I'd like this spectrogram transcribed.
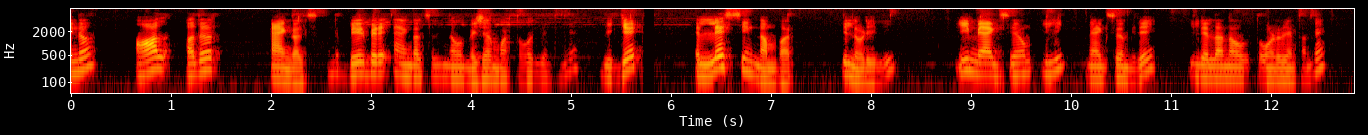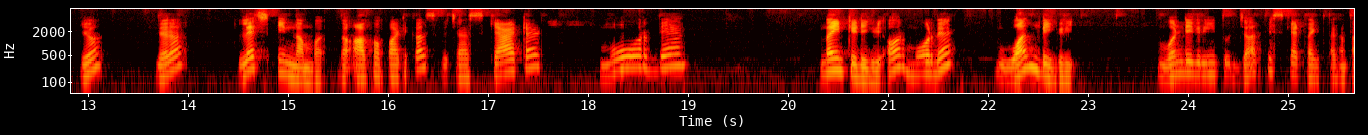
ಇನ್ನು ಆಲ್ ಅದರ್ ಆ್ಯಂಗಲ್ಸ್ ಅಂದರೆ ಬೇರೆ ಬೇರೆ ಆ್ಯಂಗಲ್ಸಲ್ಲಿ ನಾವು ಮೆಜರ್ ಮಾಡ್ತಾ ಹೋದ್ವಿ ಅಂತಂದರೆ we get a less in number ಇಲ್ಲಿ ನೋಡಿ, ಇಲ್ಲಿ ಈ ಮ್ಯಾಕ್ಸಿಮಮ್ ಇಲ್ಲಿ ಮ್ಯಾಕ್ಸಿಮಮ್ ಇದೆ. ಇಲ್ಲೆಲ್ಲ ನಾವು ತೊಗೊಂಡ್ವಿ ಅಂತಂದರೆ ಯೋ there are less in number the alpha particles which are scattered more than ninety degree or more than one degree one ಡಿಗ್ರಿಗಿಂತ ಜಾಸ್ತಿ ಸ್ಕ್ಯಾಟರ್ ಆಗಿರ್ತಕ್ಕಂಥ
